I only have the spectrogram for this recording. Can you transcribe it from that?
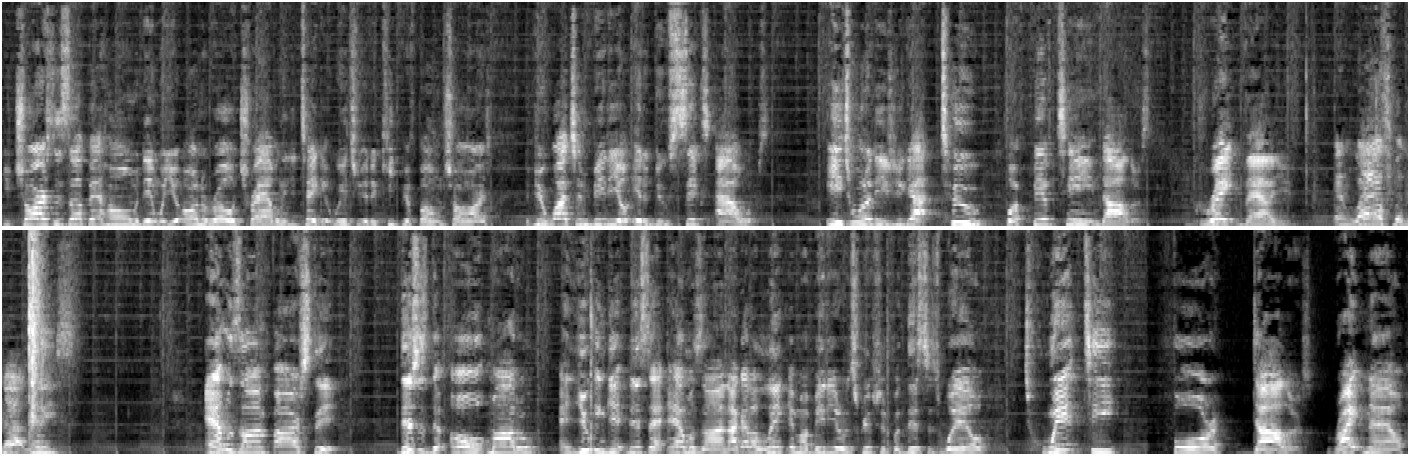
you charge this up at home and then when you're on the road traveling, you take it with you to keep your phone charged. If you're watching video, it'll do six hours. Each one of these, you got two for $15. Great value. And last but not least, Amazon Fire Stick. This is the old model and you can get this at Amazon. I got a link in my video description for this as well. $24 right now.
